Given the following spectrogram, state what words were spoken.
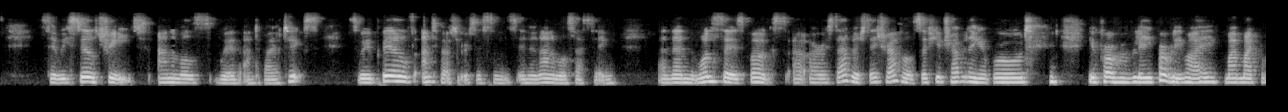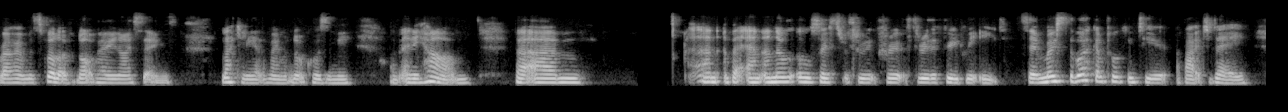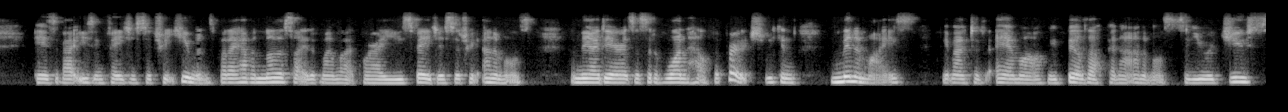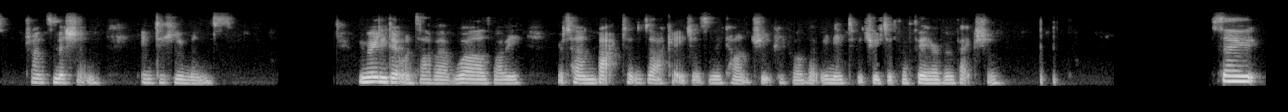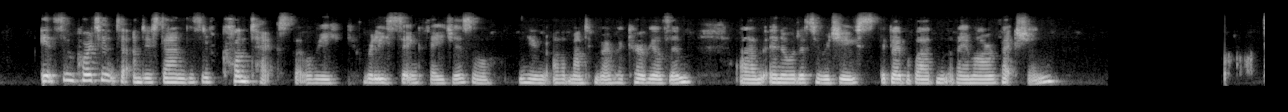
So we still treat animals with antibiotics. So we build antibiotic resistance in an animal setting. And then once those bugs are, established, they travel. So if you're traveling abroad, you're probably, probably my, my microbiome is full of not very nice things. Luckily at the moment, not causing me um, any harm. But um, and but and, and also through through through the food we eat. So most of the work I'm talking to you about today is about using phages to treat humans, but I have another side of my work where I use phages to treat animals. And the idea is a sort of one health approach. We can minimize the amount of AMR we build up in our animals, so you reduce transmission into humans. We really don't want to have a world where we return back to the dark ages and we can't treat people that we need to be treated for fear of infection. So it's important to understand the sort of context that we'll be releasing phages or new other antimicrobials in, um, in order to reduce the global burden of AMR infection.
